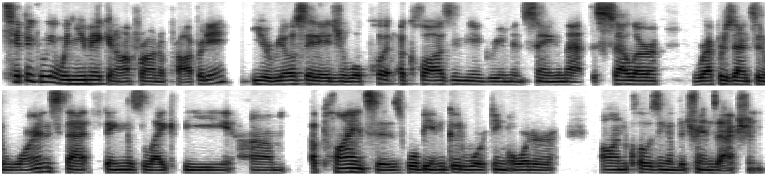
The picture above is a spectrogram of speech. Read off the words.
typically, when you make an offer on a property, your real estate agent will put a clause in the agreement saying that the seller represents and warrants that things like the um, appliances will be in good working order on closing of the transaction.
